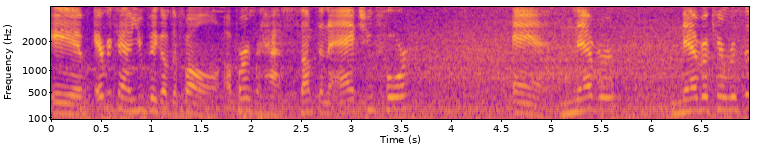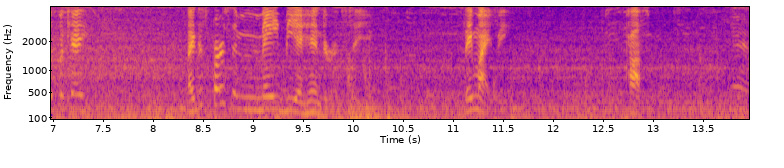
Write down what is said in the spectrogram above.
If every time you pick up the phone, a person has something to ask you for and never, never can reciprocate, like this person may be a hindrance to you. They might be. Possible. Yeah.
